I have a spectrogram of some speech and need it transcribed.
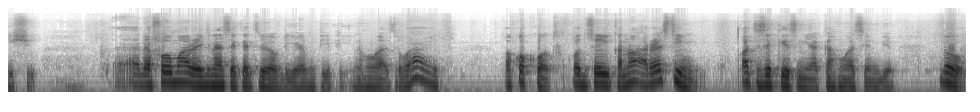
issue. Uh, the former regional secretary of the NPP, no, who has why Oko court, court say you cannot arrest him. What is the case in Yaka who has him? No.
